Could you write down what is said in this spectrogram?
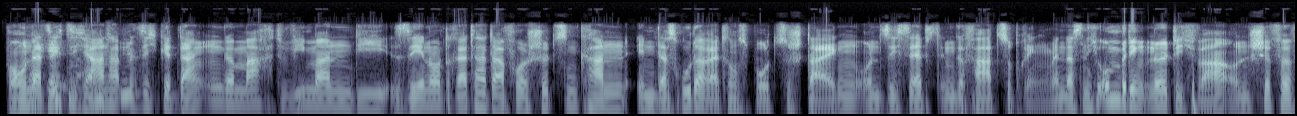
Vor 160 Jahren hat man sich Gedanken gemacht, wie man die Seenotretter davor schützen kann, in das Ruderrettungsboot zu steigen und sich selbst in Gefahr zu bringen. Wenn das nicht unbedingt nötig war und Schiffe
